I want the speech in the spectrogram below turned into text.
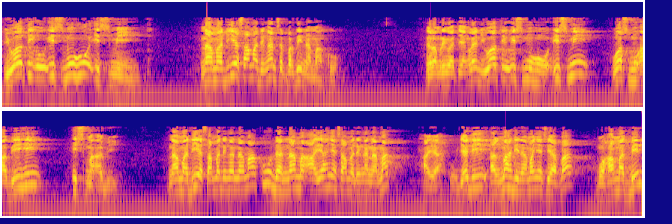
Yuwati'u ismuhu ismi. Nama dia sama dengan seperti namaku. Dalam riwayat yang lain, yuwati'u ismuhu ismi wasmu abihi isma abi. Nama dia sama dengan namaku dan nama ayahnya sama dengan nama ayahku. Jadi Al-Mahdi namanya siapa? Muhammad bin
